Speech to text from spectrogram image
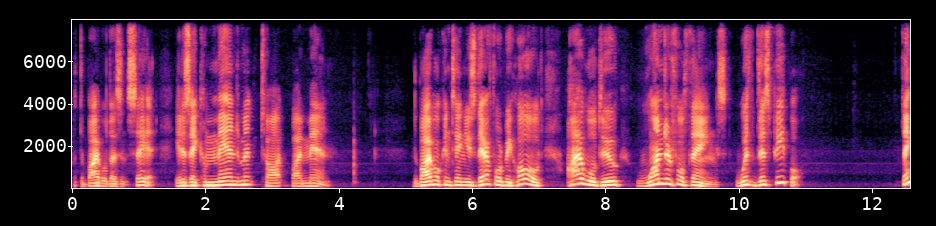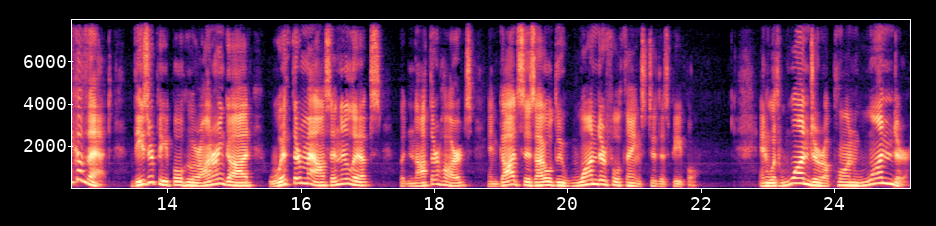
but the Bible doesn't say it. It is a commandment taught by men. The Bible continues, Therefore, behold, I will do wonderful things with this people. Think of that. These are people who are honoring God with their mouths and their lips, but not their hearts. And God says, I will do wonderful things to this people. And with wonder upon wonder.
